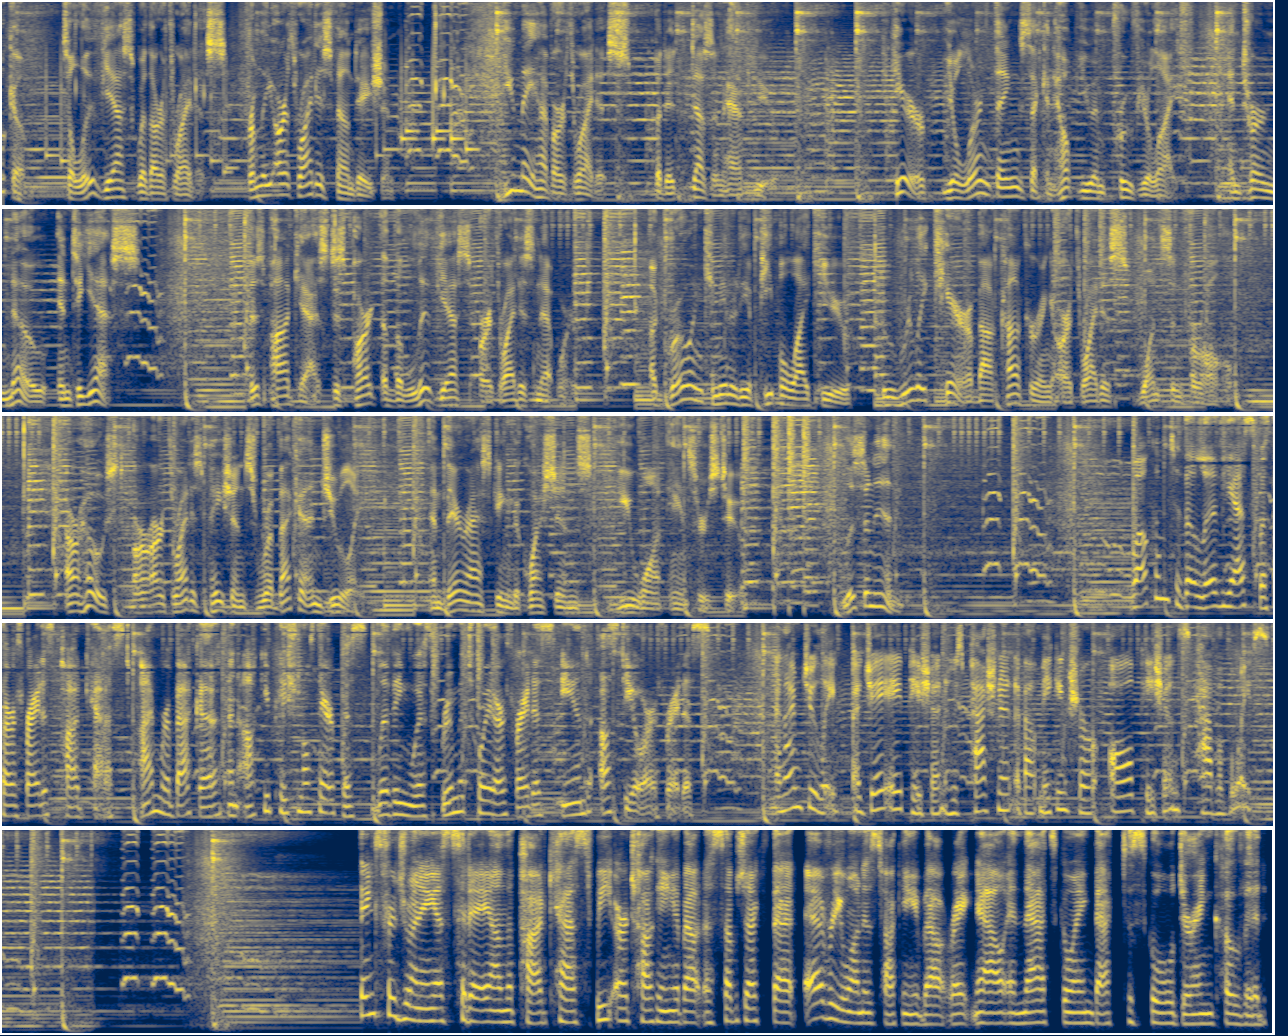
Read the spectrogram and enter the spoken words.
Welcome to Live Yes with Arthritis from the Arthritis Foundation. You may have arthritis, but it doesn't have you. Here, you'll learn things that can help you improve your life and turn no into yes. This podcast is part of the Live Yes Arthritis Network, a growing community of people like you who really care about conquering arthritis once and for all. Our hosts are arthritis patients Rebecca and Julie, and they're asking the questions you want answers to. Listen in. Welcome to the Live Yes with Arthritis podcast. I'm Rebecca, an occupational therapist living with rheumatoid arthritis and osteoarthritis. And I'm Julie, a JA patient who's passionate about making sure all patients have a voice. Thanks for joining us today on the podcast. We are talking about a subject that everyone is talking about right now, and that's going back to school during COVID.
